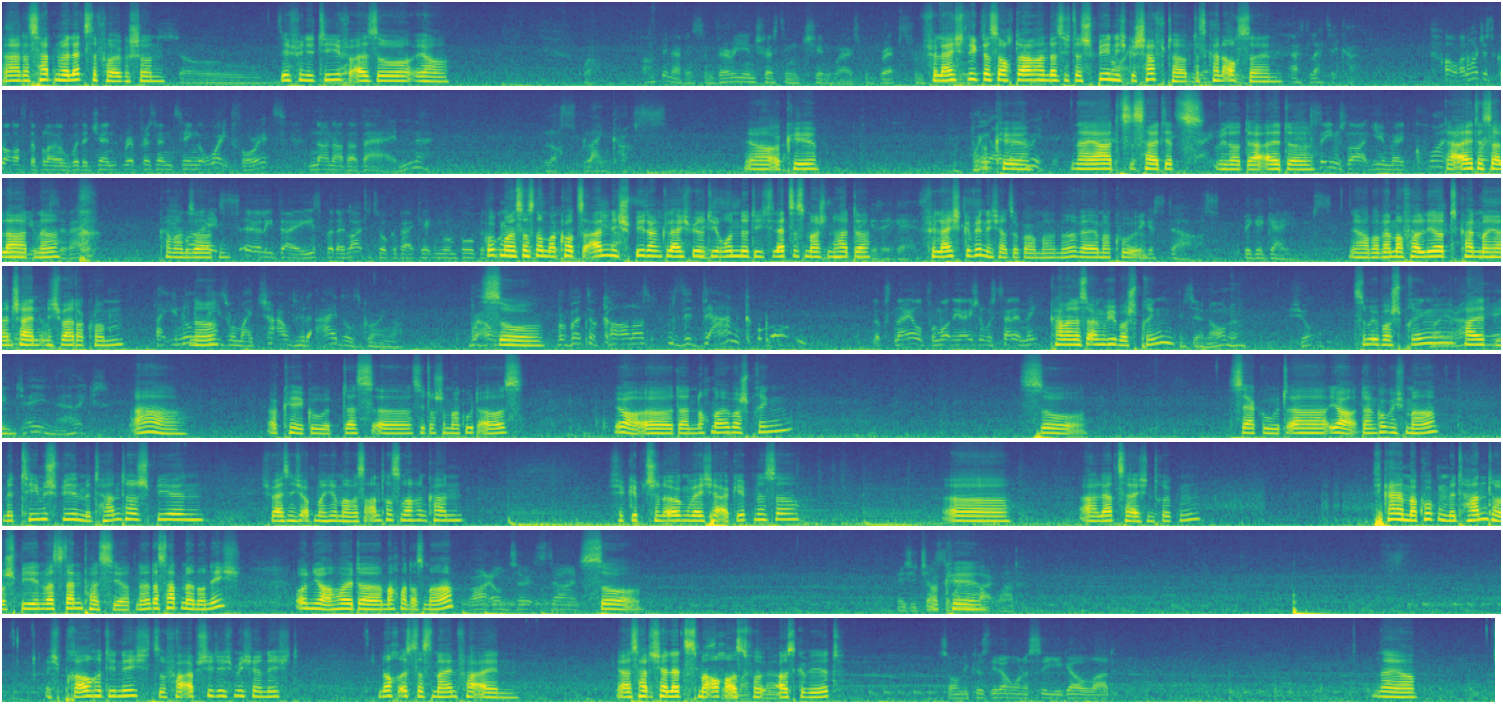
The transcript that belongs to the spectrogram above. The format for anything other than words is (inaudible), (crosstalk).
Ja, in das hatten wir letzte Folge schon. Definitiv, also, ja. I've been having some very interesting chin wags with reps from. Vielleicht liegt das auch daran, dass ich das Spiel nicht geschafft habe. Das kann auch sein. Oh, and I just got off the blow with a gent representing, wait for it, none other than Los Blancos. Ja, okay. Okay. Naja, das ist halt jetzt wieder der alte, Der alte Salat, ne? Kann man sagen. before wir uns das nochmal kurz an. Ich spiele dann gleich wieder die Runde, die ich letztes Mal schon hatte. Vielleicht gewinne ich ja sogar mal, ne? Wäre ja mal cool. Ja, aber wenn man verliert, kann man ja anscheinend nicht weiterkommen. Raul, So, Roberto Carlos, Zidane, come on. Kann man das irgendwie überspringen? Zum Überspringen halten. 18, Alex. Ah. Okay, gut. Das äh, sieht doch schon mal gut aus. Ja, äh, dann nochmal überspringen. So. Sehr gut. Äh, ja, dann gucke ich mal. Mit Team spielen, mit Hunter spielen. Ich weiß nicht, ob man hier mal was anderes machen kann. Hier gibt es schon irgendwelche Ergebnisse. Äh, ah, Leerzeichen drücken. Ich kann ja mal gucken mit Hunter spielen, was dann passiert, ne? Das hatten wir noch nicht. Und ja, heute machen wir das mal. So, Okay. ich brauche die nicht, so verabschiede ich mich ja nicht. Noch ist das mein Verein. Ja, das hatte ich ja letztes Mal auch aus, ausgewählt. It's only because they don't want to see you go, lad. Naja.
